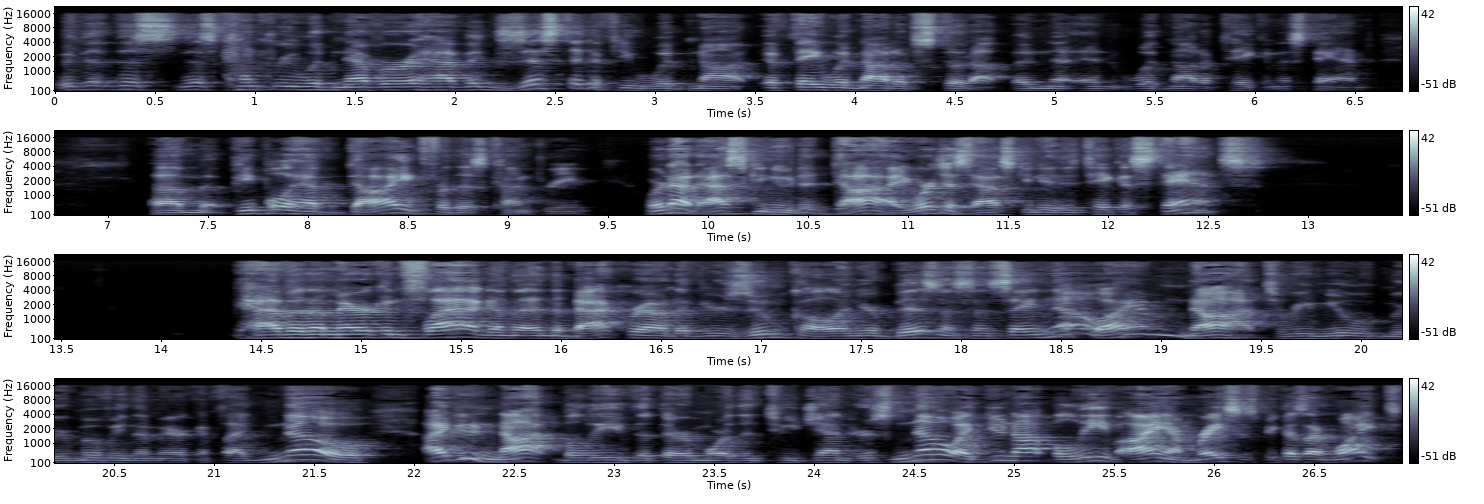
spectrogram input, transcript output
this this country would never have existed if you would not if they would not have stood up and and would not have taken a stand. Um, people have died for this country. We're not asking you to die. We're just asking you to take a stance have an American flag in the, in the background of your Zoom call in your business and say, no, I am not remo- removing the American flag. No, I do not believe that there are more than two genders. No, I do not believe I am racist because I'm white.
